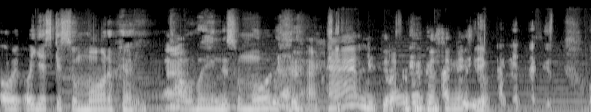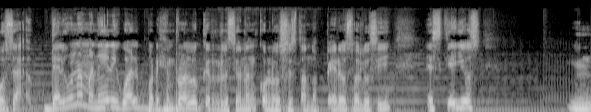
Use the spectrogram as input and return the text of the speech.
oye, es que es humor. Ah, güey, no es humor. Ajá, literalmente hacen esto. O sea, de alguna manera, igual, por ejemplo, algo que relacionan con los estandoperos o algo así, es que ellos, mm,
